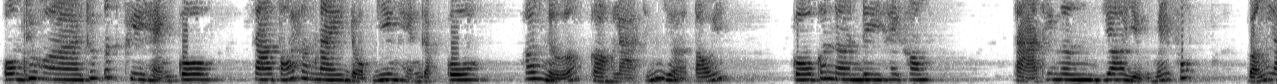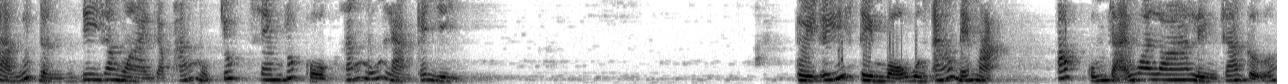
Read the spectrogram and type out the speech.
Ôn Thiếu Hoa rất ít khi hẹn cô, sao tối hôm nay đột nhiên hẹn gặp cô, hơn nữa còn là 9 giờ tối. Cô có nên đi hay không? Tạ Thiên Ngân do dự mấy phút, vẫn là quyết định đi ra ngoài gặp hắn một chút xem rốt cuộc hắn muốn làm cái gì. Tùy ý tìm bộ quần áo để mặc, tóc cũng chảy qua loa liền ra cửa,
